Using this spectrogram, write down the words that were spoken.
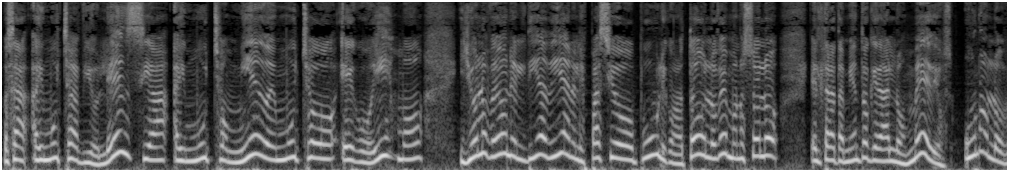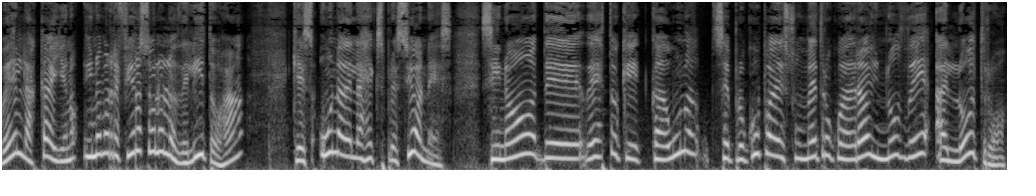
o sea, hay mucha violencia, hay mucho miedo, hay mucho egoísmo, y yo lo veo en el día a día, en el espacio público, ¿no? todos lo vemos, no solo el tratamiento que dan los medios, uno lo ve en las calles, ¿no? y no me refiero solo a los delitos, ¿ah? que es una de las expresiones, sino de, de esto que cada uno se preocupa de su metro cuadrado y no ve al otro.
